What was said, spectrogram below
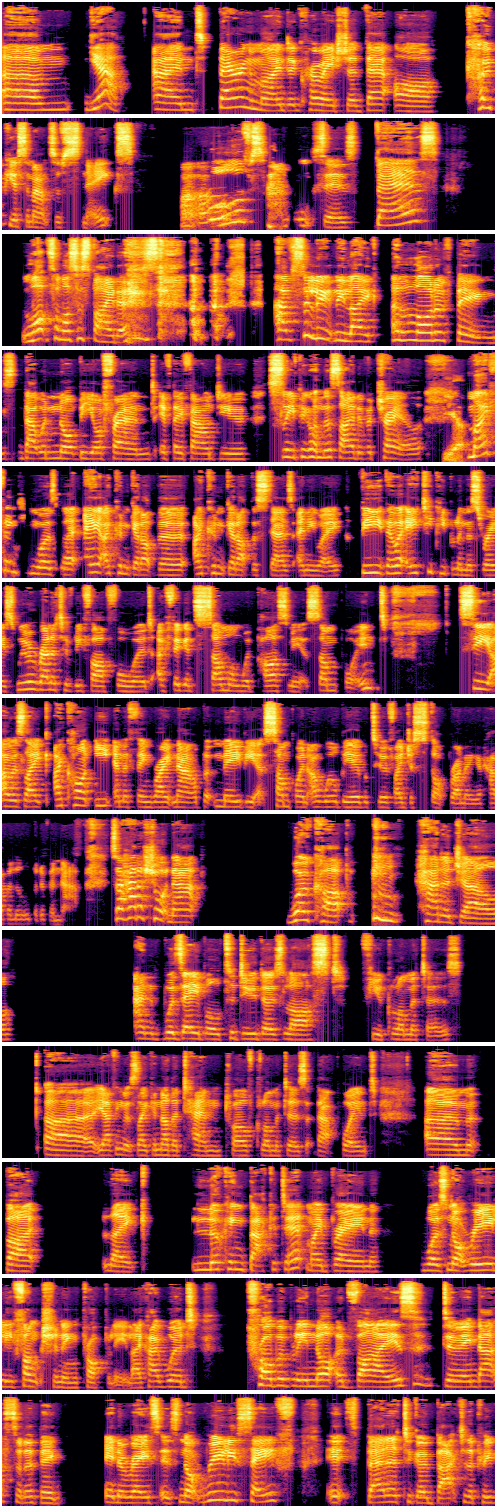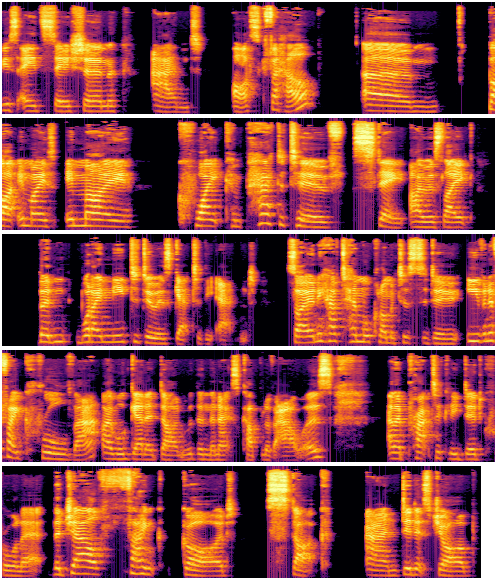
Um, yeah. And bearing in mind in Croatia, there are copious amounts of snakes, Uh-oh. wolves, lynxes, bears, lots and lots of spiders. Absolutely, like a lot of things that would not be your friend if they found you sleeping on the side of a trail. Yeah. My thinking was that a I couldn't get up the I couldn't get up the stairs anyway. B there were 80 people in this race. We were relatively far forward. I figured someone would pass me at some point. C, I was like, I can't eat anything right now, but maybe at some point I will be able to if I just stop running and have a little bit of a nap. So I had a short nap, woke up, had a gel, and was able to do those last few kilometers. Uh, yeah, I think it was like another 10, 12 kilometers at that point. Um, but like looking back at it, my brain was not really functioning properly. Like I would probably not advise doing that sort of thing in a race. It's not really safe. It's better to go back to the previous aid station and ask for help. Um, but in my in my quite competitive state, I was like, but what I need to do is get to the end. So I only have 10 more kilometers to do. Even if I crawl that, I will get it done within the next couple of hours. And I practically did crawl it. The gel, thank God, stuck and did its job,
